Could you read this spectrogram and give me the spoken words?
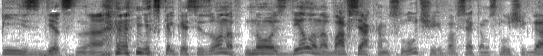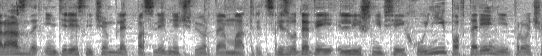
пиздец на несколько сезонов, но сделана во всяком случае, во всяком случае, гораздо интереснее, чем, блядь, последняя четвертая матрица. Без вот этой лишней всей хуйни, повторений и прочего.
